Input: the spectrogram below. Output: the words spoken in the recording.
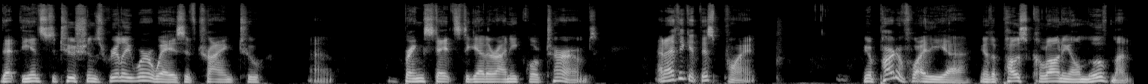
that the institutions really were ways of trying to uh, bring states together on equal terms. And I think at this point, you know, part of why the uh, you know the post-colonial movement,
